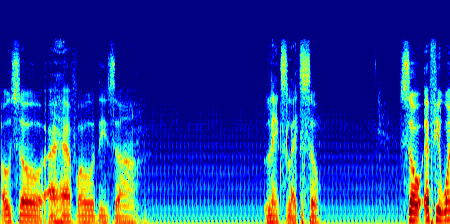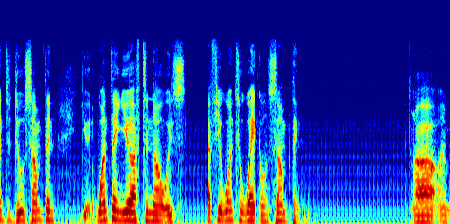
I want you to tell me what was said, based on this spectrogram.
Also I have all these uh, links like so. So if you want to do something you, one thing you have to know is if you want to work on something uh, um,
